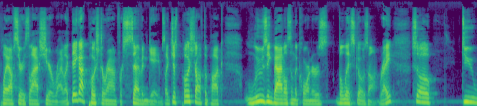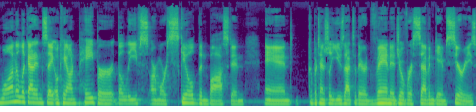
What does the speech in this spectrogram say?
playoff series last year, right? Like they got pushed around for 7 games. Like just pushed off the puck, losing battles in the corners, the list goes on, right? So, do you want to look at it and say, okay, on paper, the Leafs are more skilled than Boston and could potentially use that to their advantage over a seven game series?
